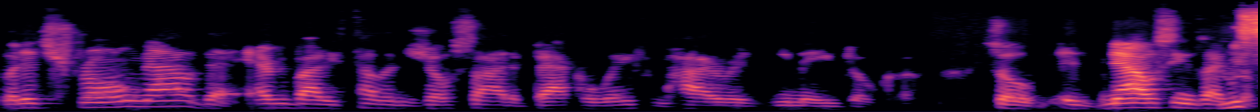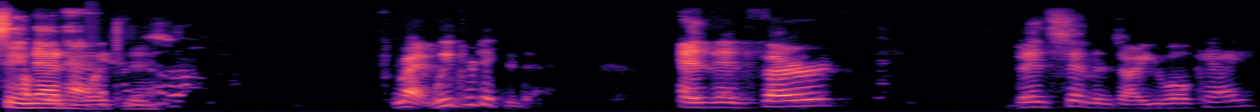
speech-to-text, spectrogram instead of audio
but it's strong now that everybody's telling Joe Tsai to back away from hiring Ime Udoka. So it now seems like We've seen that happen. voices- Right, we predicted that. And then third, Ben Simmons, are you okay?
